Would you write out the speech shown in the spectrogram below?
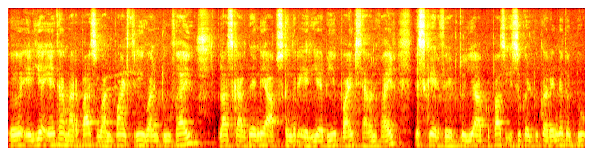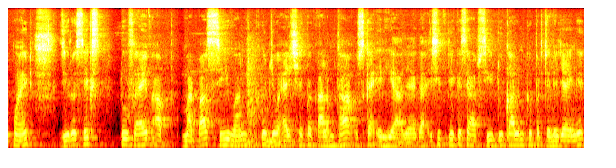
तो एरिया ए था हमारे पास 1.3125 प्लस कर देंगे आप उसके अंदर एरिया भी पॉइंट 0.75 स्क्वायर फीट तो ये आपके पास इक्वल टू करेंगे तो 2.06 टू फाइव आप, हमारे पास सी वन को जो एल शेप का कॉलम था, उसका एरिया आ जाएगा। इसी तरीके से आप सी टू कॉलम के ऊपर चले जाएँगे।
